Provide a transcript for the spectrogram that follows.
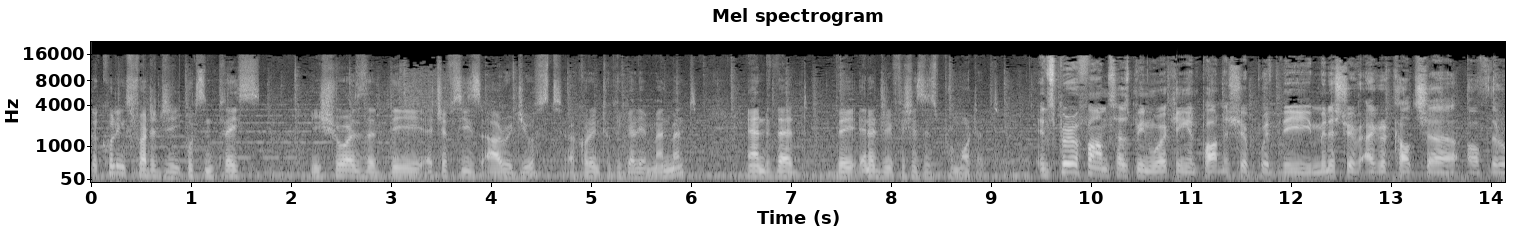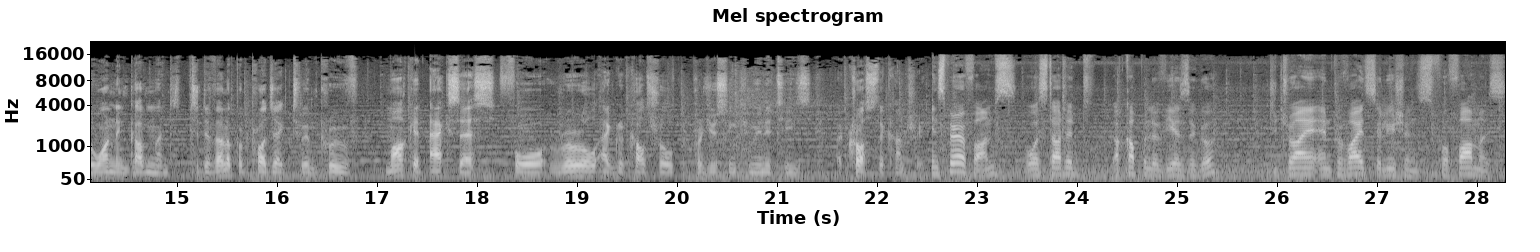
The cooling strategy puts in place ensures that the HFCs are reduced according to Kigali Amendment and that the energy efficiency is promoted. InspiraFarms has been working in partnership with the Ministry of Agriculture of the Rwandan government to develop a project to improve market access for rural agricultural producing communities across the country. InspiraFarms was started a couple of years ago to try and provide solutions for farmers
